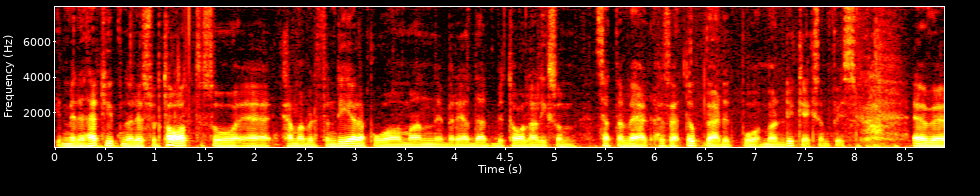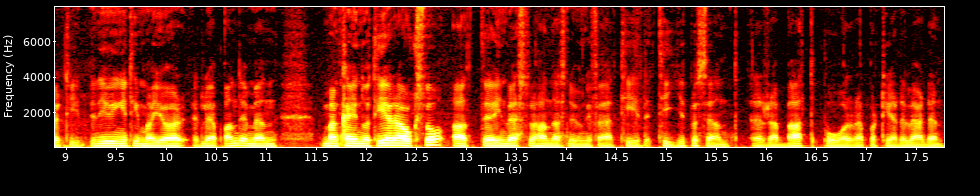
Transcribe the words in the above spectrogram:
med den här typen av resultat så eh, kan man väl fundera på om man är beredd att betala, liksom, sätta, värd, sätta upp värdet på Mölnlycke exempelvis över tid. Det är ju ingenting man gör löpande men man kan ju notera också att eh, Investor handlas nu ungefär till 10% rabatt på rapporterade värden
